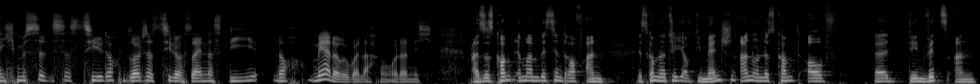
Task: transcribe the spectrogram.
ich müsste, ist das Ziel doch, sollte das Ziel doch sein, dass die noch mehr darüber lachen, oder nicht? Also es kommt immer ein bisschen drauf an. Es kommt natürlich auf die Menschen an und es kommt auf äh, den Witz an.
